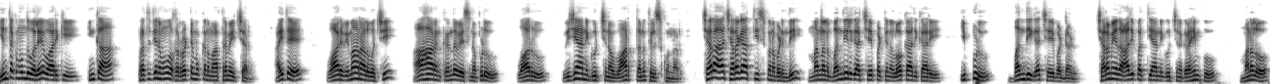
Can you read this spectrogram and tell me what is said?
ఇంతకుముందు వలె వారికి ఇంకా ప్రతిదినము ఒక రొట్టె ముక్కను మాత్రమే ఇచ్చారు. అయితే వారి విమానాలు వచ్చి ఆహారం క్రింద వేసినప్పుడు వారు విజయాన్ని గూర్చిన వార్తను తెలుసుకున్నారు. చెర చెరగా తీసుకొనబడింది. మనలను బందీలుగా చేపట్టిన లోకాధికారి ఇప్పుడు బందీగా చేయబడ్డాడు. చెర మీద ఆధిపత్యాన్ని గూర్చిన గ్రహింపు మనలో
